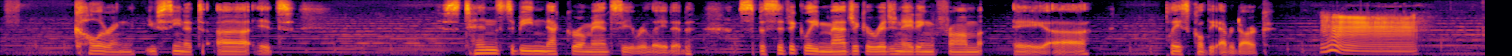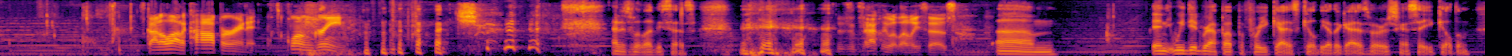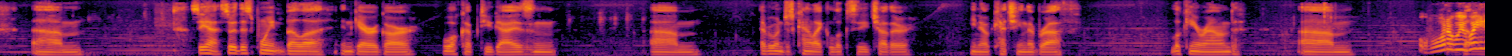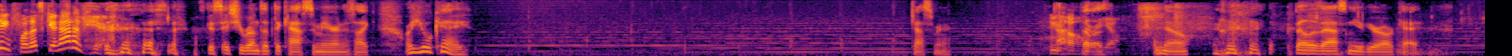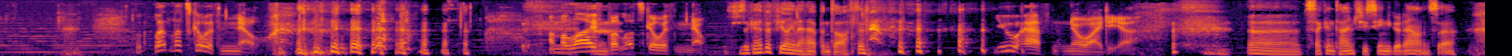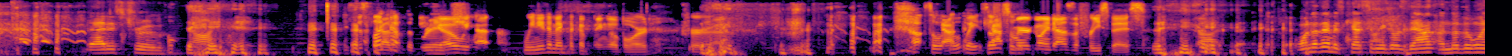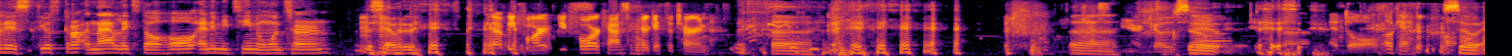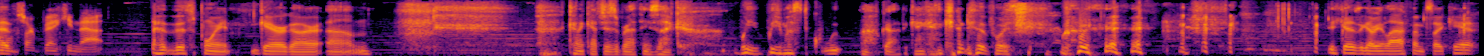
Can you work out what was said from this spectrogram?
coloring. You've seen it. Uh, it tends to be necromancy related, specifically magic originating from a uh, place called the Everdark. Hmm. It's got a lot of copper in it. It's glowing green. That is what Levy says. this is exactly what Levy says. um, and we did wrap up before you guys killed the other guys, but we're just going to say you killed them. Um, so, yeah, so at this point, Bella and Garagar walk up to you guys, and um, everyone just kind of like looks at each other, you know, catching their breath, looking around. Um, What are we Done. waiting for? Let's get out of here. I was to say she runs up to Casimir and is like, Are you okay? Casimir. no. There we go. No. Bella's asking you if you're okay. Let, let's go with no. I'm alive, but let's go with no. She's like, I have a feeling that happens often. You have no idea. uh, second time she's seen you go down, so. That is true. Oh God. Is this like Forgot a the bingo? bridge. We have. We need to make like a bingo board for. Uh, So, Ca- wait, so- so- Casimir going down as the free space. One of them is Casimir goes down. Another one is Steel Scar annihilates the whole enemy team in one turn. Is that what it is? No, before before Casimir gets a turn. Uh, uh, Casimir goes so- down in the middle. Okay. I'll, So I'll, I'll at- start banking that. at this point, Garagar um, kind of catches his breath and he's like, "We we must." We, oh God, I can't, I can't do the voice. you guys got me laughing, so I can't.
